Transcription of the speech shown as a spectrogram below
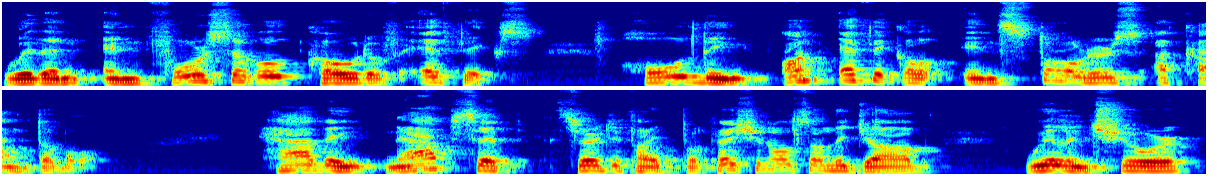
with an enforceable code of ethics holding unethical installers accountable. Having NABCEP certified professionals on the job will ensure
